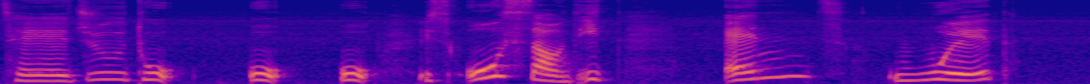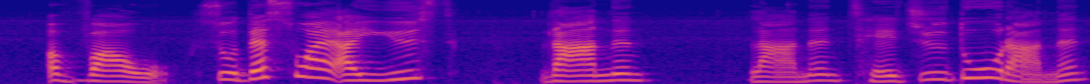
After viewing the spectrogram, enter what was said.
제주도. O, O. It's O sound. It ends with a vowel. So that's why I used 라는, 라는, 제주도라는,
